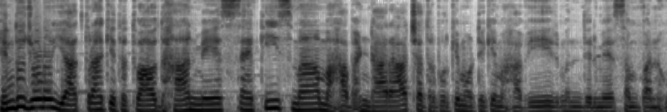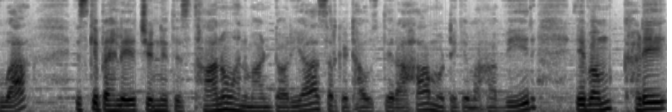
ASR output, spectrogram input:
हिंदू जोड़ो यात्रा के तत्वावधान में सैतीसवा महाभंडारा छतरपुर के मोटे के महावीर मंदिर में संपन्न हुआ। इसके पहले चिन्हित स्थानों हनुमान टौरिया, सर्किट हाउस तिराहा, मोटे के महावीर एवं खड़े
